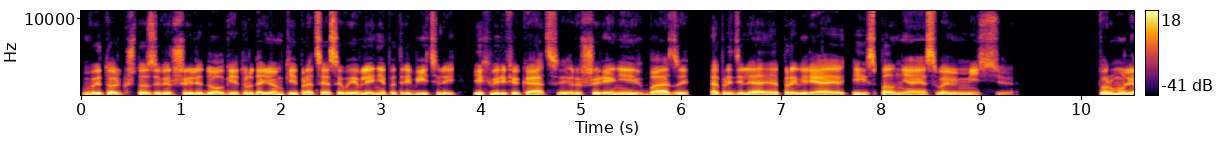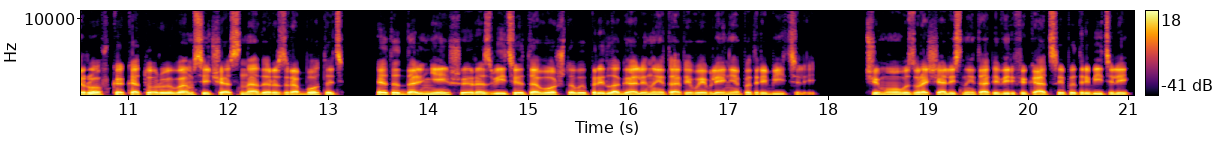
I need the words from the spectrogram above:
Вы только что завершили долгие трудоемкие процессы выявления потребителей, их верификации, расширения их базы, определяя, проверяя и исполняя свою миссию. Формулировка, которую вам сейчас надо разработать, это дальнейшее развитие того, что вы предлагали на этапе выявления потребителей, к чему возвращались на этапе верификации потребителей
